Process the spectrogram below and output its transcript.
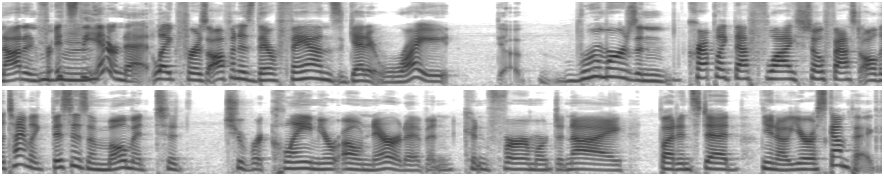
not in it's the mm-hmm. internet. Like for as often as their fans get it right rumors and crap like that fly so fast all the time like this is a moment to to reclaim your own narrative and confirm or deny but instead you know you're a scumpig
